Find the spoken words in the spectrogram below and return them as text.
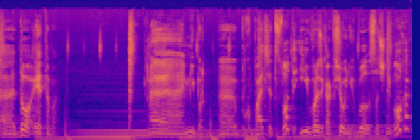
э, до этого э, Мибор э, покупались этот слот, и вроде как все у них было достаточно неплохо,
